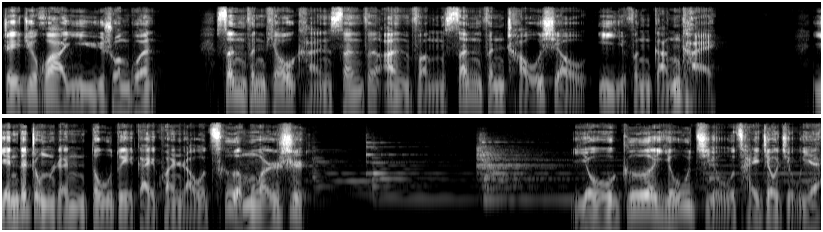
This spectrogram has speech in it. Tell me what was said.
这句话一语双关。三分调侃，三分暗讽，三分嘲笑，一分感慨，引得众人都对盖宽饶侧目而视。有歌有酒才叫酒宴。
